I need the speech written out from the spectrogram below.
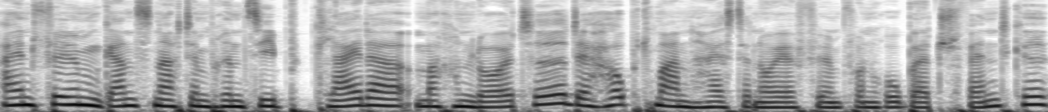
Ein Film ganz nach dem Prinzip Kleider machen Leute. Der Hauptmann heißt der neue Film von Robert Schwentke.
